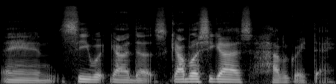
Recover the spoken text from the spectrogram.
and see what God does. God bless you guys. Have a great day.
